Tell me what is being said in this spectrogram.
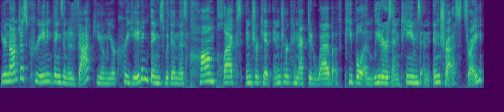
you're not just creating things in a vacuum, you're creating things within this complex, intricate, interconnected web of people and leaders and teams and interests, right?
